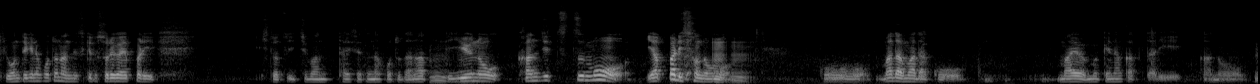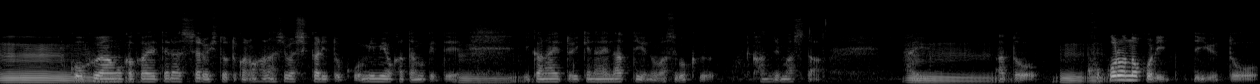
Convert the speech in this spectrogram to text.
基本的なことなんですけどそれがやっぱり一つ一番大切なことだなっていうのを感じつつもやっぱりその、こうまだまだこう前を向けなかったりあのうん。こう不安を抱えてらっしゃる人とかの話はしっかりとこう耳を傾けていかないといけないなっていうのはすごく感じました、はい、あと心残りっていうと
